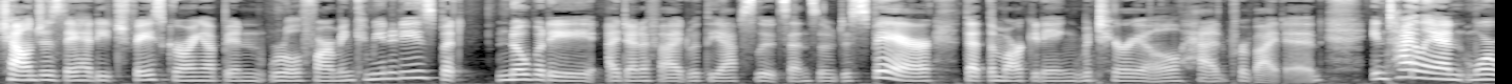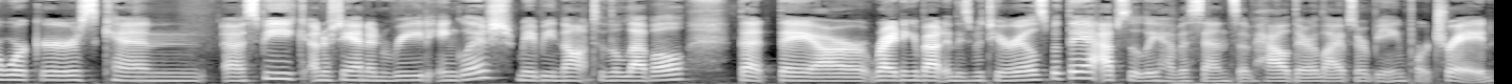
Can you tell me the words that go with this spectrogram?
challenges they had each faced growing up in rural farming communities, but nobody identified with the absolute sense of despair that the marketing material had provided. In Thailand, more workers can uh, speak, understand, and read English, maybe not to the level that they are writing about in these materials, but they absolutely have a sense of how their lives are being portrayed.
